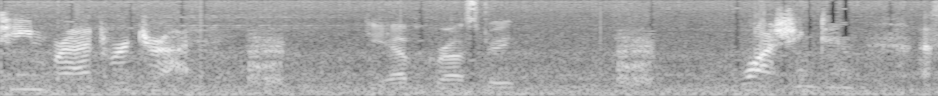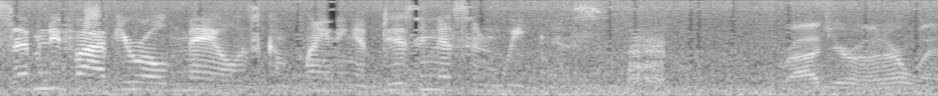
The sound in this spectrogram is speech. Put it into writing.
6114 Bradford Drive, Do you have a cross street? Washington. A 75 year old male is complaining of dizziness and weakness. Roger, on our way.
